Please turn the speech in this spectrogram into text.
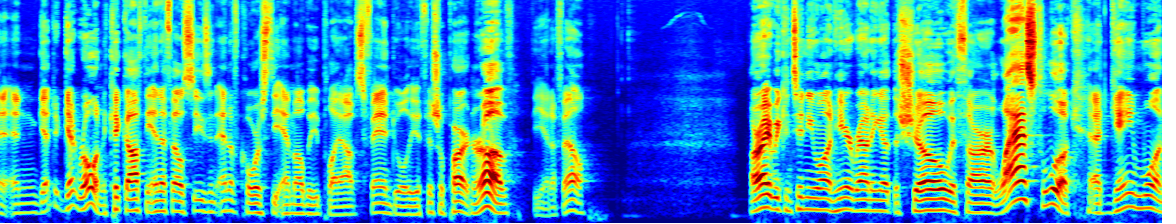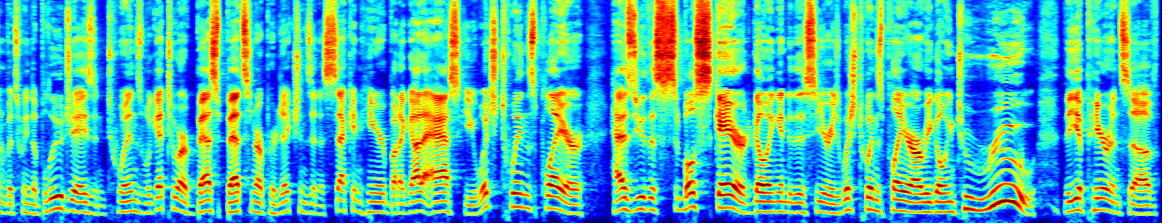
and get get rolling to kick off the NFL season and of course the MLB playoffs. FanDuel, the official partner of the NFL. All right, we continue on here, rounding out the show with our last look at game one between the Blue Jays and Twins. We'll get to our best bets and our predictions in a second here, but I got to ask you, which Twins player has you the most scared going into this series? Which Twins player are we going to rue the appearance of?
